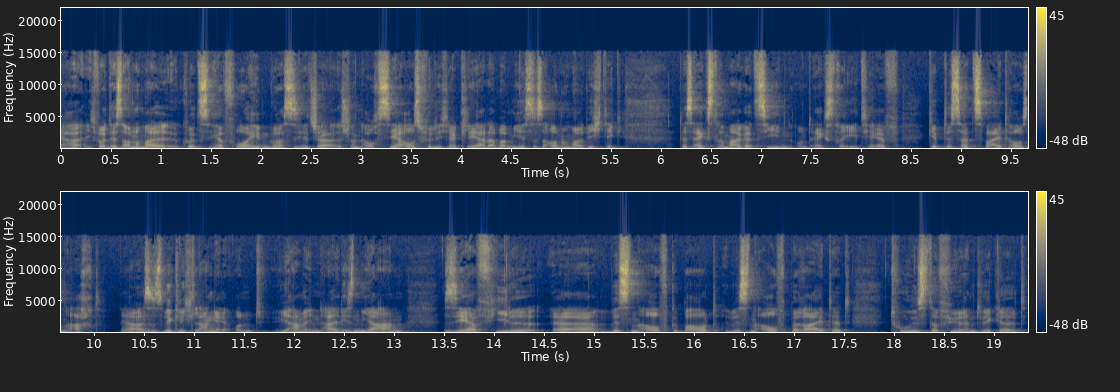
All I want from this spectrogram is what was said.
Ja, ich wollte das auch noch mal kurz hervorheben. Du hast es jetzt ja schon auch sehr ausführlich erklärt, aber mir ist es auch noch mal wichtig. Das Extra Magazin und Extra ETF gibt es seit 2008. Ja, mhm. es ist wirklich lange und wir haben in all diesen Jahren sehr viel äh, Wissen aufgebaut, Wissen aufbereitet, Tools dafür entwickelt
